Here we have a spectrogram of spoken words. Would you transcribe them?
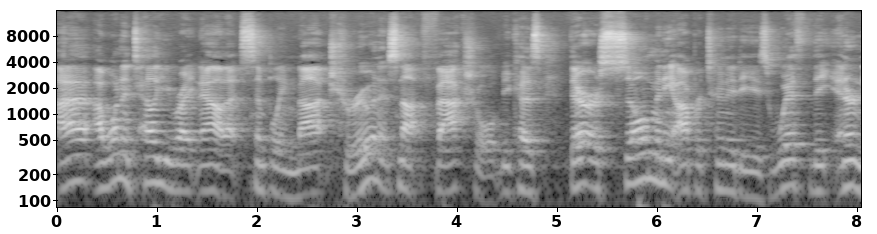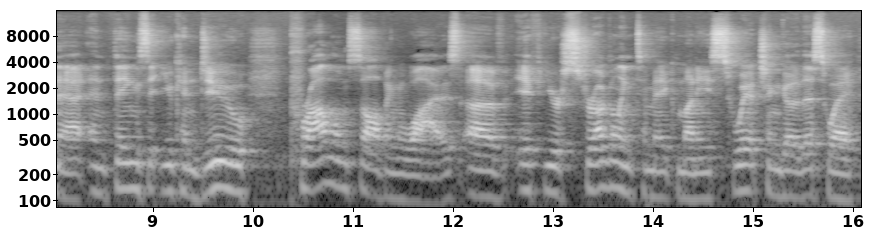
I, I want to tell you right now that's simply not true and it's not factual because there are so many opportunities with the internet and things that you can do problem solving wise of if you're struggling to make money switch and go this way.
